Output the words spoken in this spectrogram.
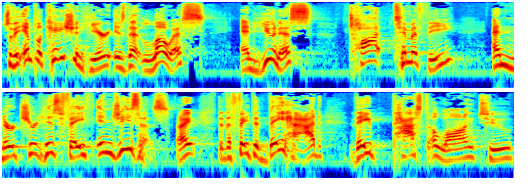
So the implication here is that Lois and Eunice taught Timothy and nurtured his faith in Jesus, right? That the faith that they had, they passed along to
